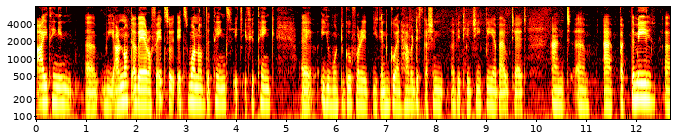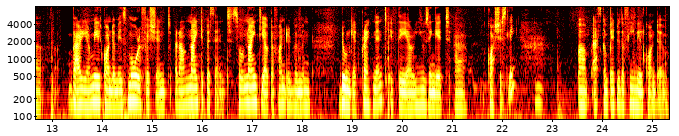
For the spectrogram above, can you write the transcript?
I think in uh, we are not aware of it. So it's one of the things which, if you think uh, you want to go for it, you can go and have a discussion with your GP about it. And um, uh, but the male uh, barrier, male condom, is more efficient, around ninety percent. So ninety out of hundred women don't get pregnant if they are using it cautiously. Mm. as compared to the female condom,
